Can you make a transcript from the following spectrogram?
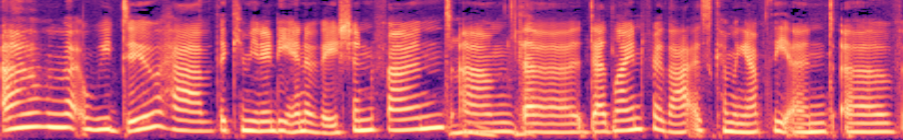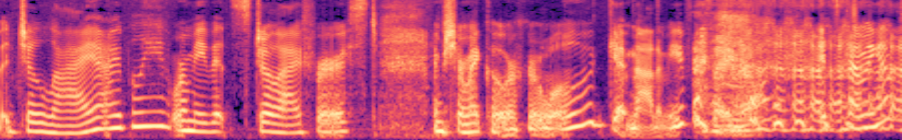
Um, we do have the Community Innovation Fund. Mm, um, The deadline for that is coming up the end of July, I believe, or maybe it's July 1st. I'm sure my coworker will get mad at me for saying that. it's coming up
